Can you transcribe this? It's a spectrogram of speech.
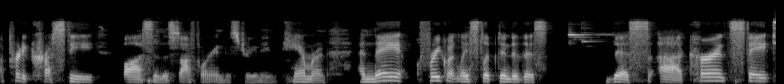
a pretty crusty boss in the software industry named Cameron, and they frequently slipped into this this uh, current state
